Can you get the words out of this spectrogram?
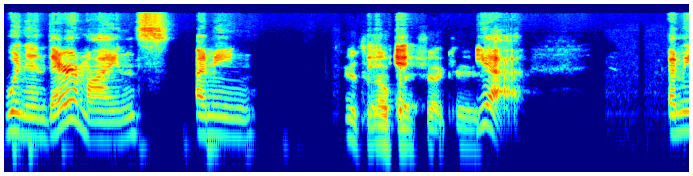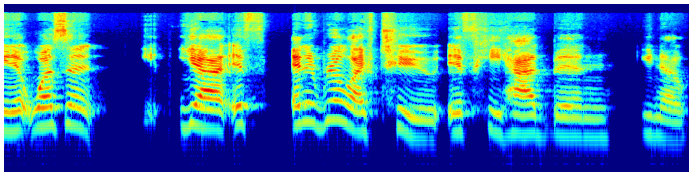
when in their minds? I mean, It's an open it- shut case. yeah. I mean, it wasn't, yeah, if, and in real life too, if he had been, you know,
